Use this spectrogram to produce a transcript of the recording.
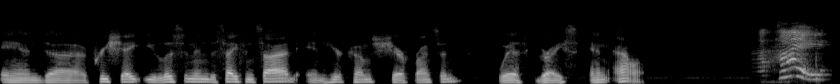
and uh, appreciate you listening to Safe Inside. And here comes Sheriff Brunson with Grace and Alan. Uh, hi,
